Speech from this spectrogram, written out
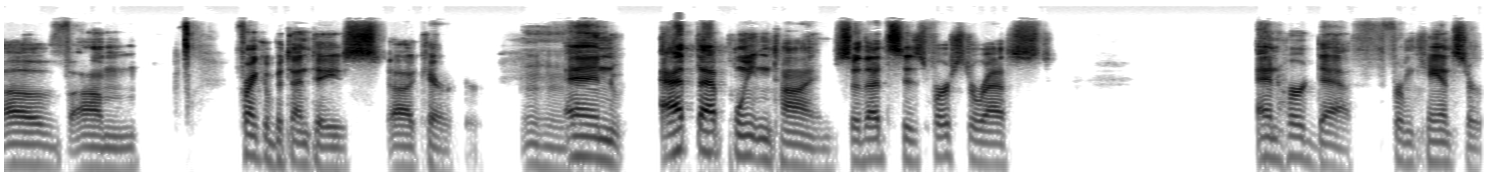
of um, Franka Potente's uh, character. Mhm. And at that point in time, so that's his first arrest and her death from cancer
